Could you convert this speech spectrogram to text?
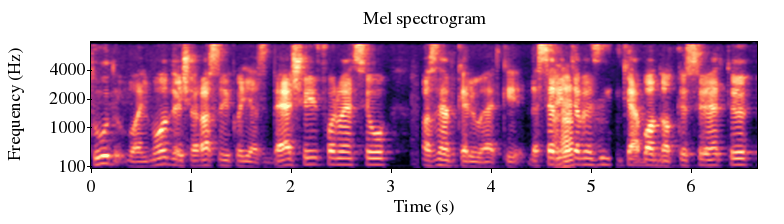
tud, vagy mond, és arra azt mondjuk, hogy ez belső információ, az nem kerülhet ki. De szerintem ez inkább annak köszönhető,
